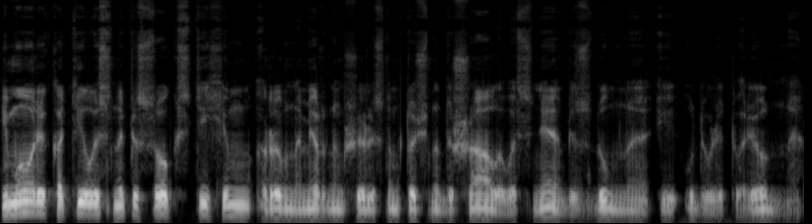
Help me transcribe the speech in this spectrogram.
и море катилось на песок с тихим равномерным шелестом, точно дышало во сне, бездумное и удовлетворенное.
